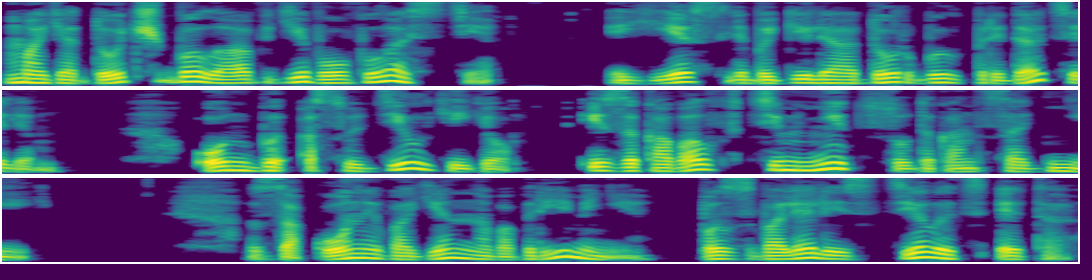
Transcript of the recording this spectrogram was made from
моя дочь была в его власти. Если бы Гелиодор был предателем, он бы осудил ее и заковал в темницу до конца дней. Законы военного времени позволяли сделать это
